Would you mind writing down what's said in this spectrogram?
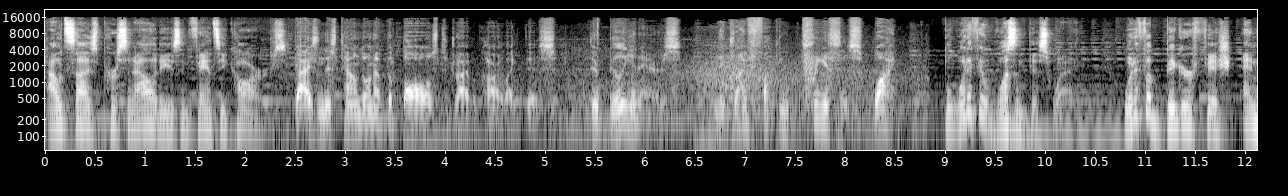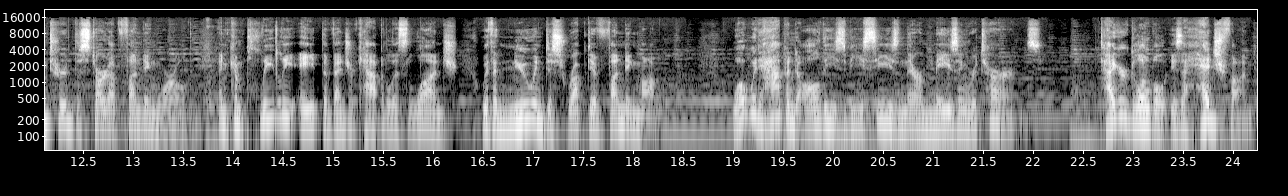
outsized personalities in fancy cars. Guys in this town don't have the balls to drive a car like this. They're billionaires, and they drive fucking Priuses. Why? But what if it wasn't this way? What if a bigger fish entered the startup funding world and completely ate the venture capitalist lunch with a new and disruptive funding model? What would happen to all these VCs and their amazing returns? Tiger Global is a hedge fund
